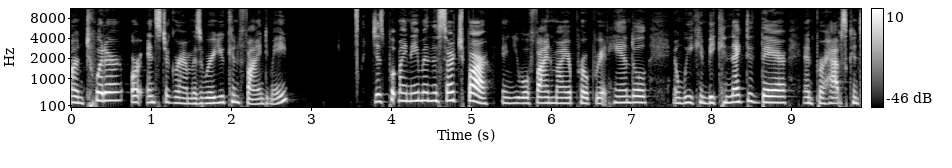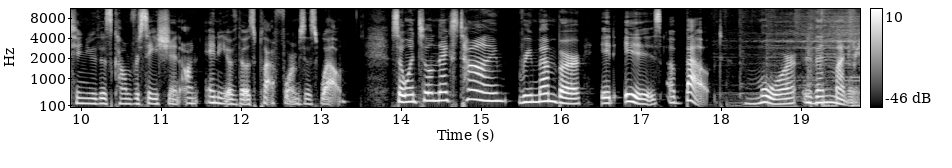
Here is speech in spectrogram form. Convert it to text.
on Twitter or Instagram is where you can find me. Just put my name in the search bar and you will find my appropriate handle, and we can be connected there and perhaps continue this conversation on any of those platforms as well. So until next time, remember it is about more than money.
